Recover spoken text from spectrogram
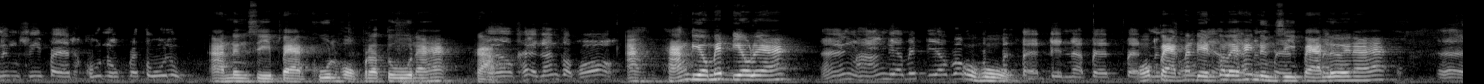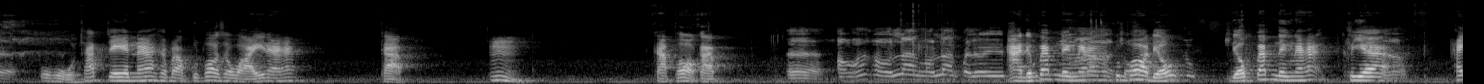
หนึ่งสี่แปดคูณหกประตูลูก อ่าหนึ่งสี่แปดคูณหกประตูนะฮะ ครับเออแค่นั้นก็พอ อะ หางเดียวเม็ดเดียวเลยฮะหางหางเดียวเม็ดเดียวเพราะโอ้โหมันแปดเด่นอะแปดแปดโอ้หงแปดมันเด่นก็เลยให้หนึ่งสี่แปดเลยนะฮะเออโอ้โห ชัดเจนนะสำหรับคุณพ่อสวัยนะฮะ ครับ อืม ครับพ่อครับ เออเอาฮะเอาล่างเอาล่างไปเลย อ่าเดี๋ยวแป๊บหนึ่งนะฮะคุณพ่อเดี๋ยวลูกเดี๋ยวแป๊บหนึ่งนะฮะ เคลียร์อ่า ให้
